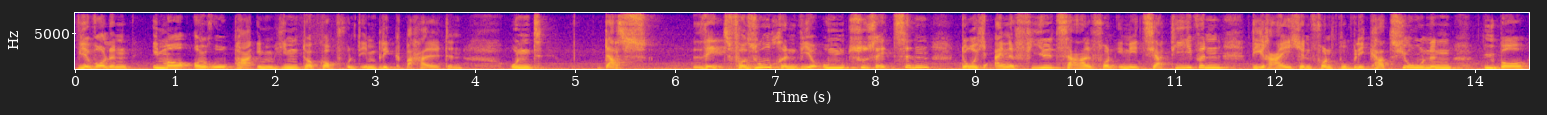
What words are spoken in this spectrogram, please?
wir wollen immer Europa im Hinterkopf und im Blick behalten. Und das versuchen wir umzusetzen durch eine Vielzahl von Initiativen, die reichen von Publikationen über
